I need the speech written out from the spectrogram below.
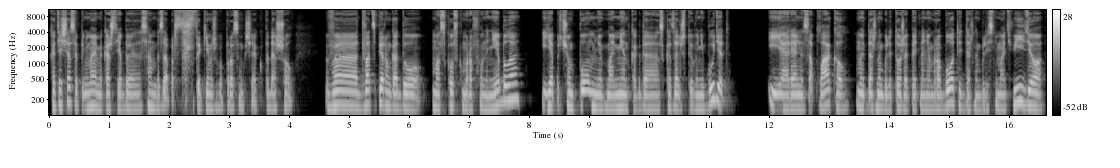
Хотя сейчас я понимаю, мне кажется, я бы сам бы запросто с таким же вопросом к человеку подошел. В 2021 году московского марафона не было, и я причем помню момент, когда сказали, что его не будет, и я реально заплакал. Мы должны были тоже опять на нем работать, должны были снимать видео.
